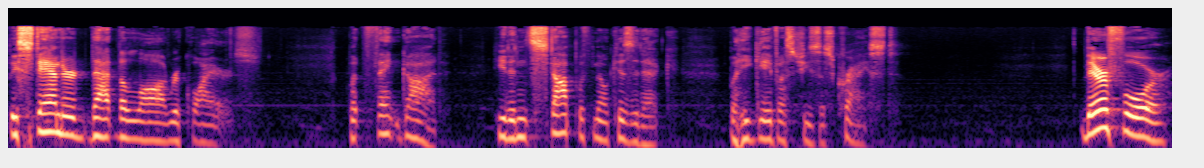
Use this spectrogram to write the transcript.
the standard that the law requires. But thank God, he didn't stop with Melchizedek, but he gave us Jesus Christ. Therefore,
